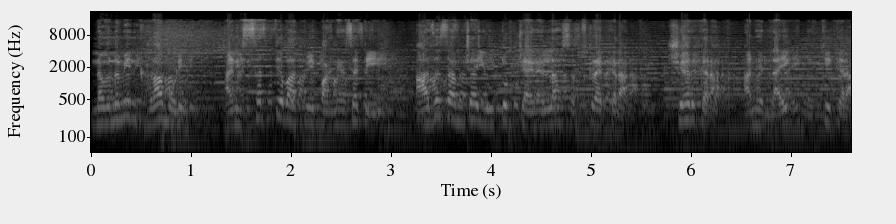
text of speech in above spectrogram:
नवनवीन घडामोडी आणि सत्य बातमी पाहण्यासाठी आजच आमच्या युट्यूब चॅनलला सबस्क्राईब करा शेअर करा आणि लाईक नक्की करा.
